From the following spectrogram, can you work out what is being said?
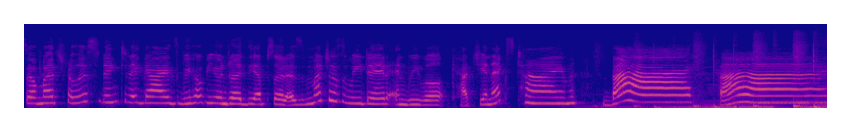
so much for listening today, guys. We hope you enjoyed the episode as much as we did, and we will catch you next time. Bye. Bye.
